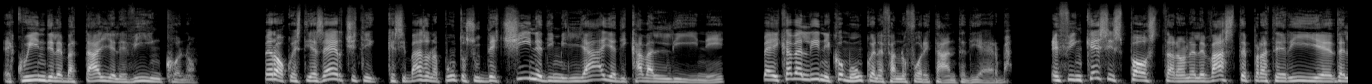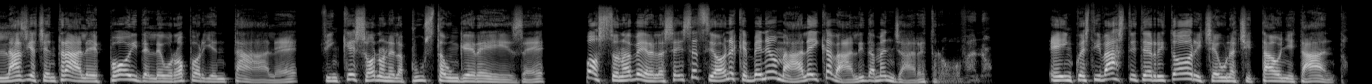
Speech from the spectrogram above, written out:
e quindi le battaglie le vincono. Però questi eserciti che si basano appunto su decine di migliaia di cavallini, beh, i cavallini comunque ne fanno fuori tanta di erba e finché si spostano nelle vaste praterie dell'Asia centrale e poi dell'Europa orientale, finché sono nella pusta ungherese, possono avere la sensazione che bene o male i cavalli da mangiare trovano. E in questi vasti territori c'è una città ogni tanto.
